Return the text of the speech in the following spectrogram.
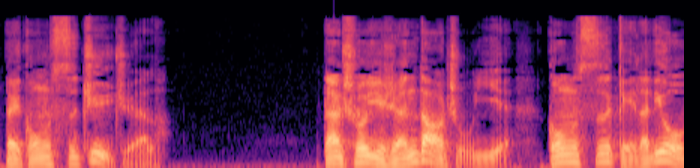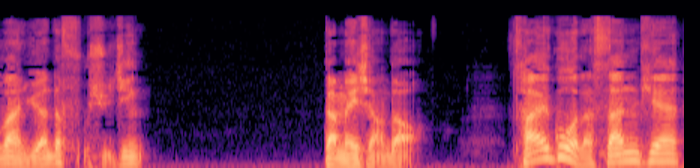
被公司拒绝了。但出于人道主义，公司给了六万元的抚恤金。但没想到，才过了三天，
